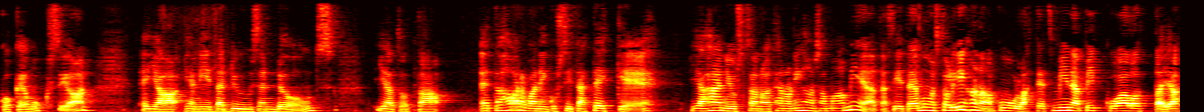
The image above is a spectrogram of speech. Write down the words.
kokemuksiaan ja, ja niitä do's and don'ts. Ja tota, että harva niin sitä tekee. Ja hän just sanoi, että hän on ihan samaa mieltä siitä. Ja mun mielestä oli ihanaa kuulla, että minä pikku aloittaja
